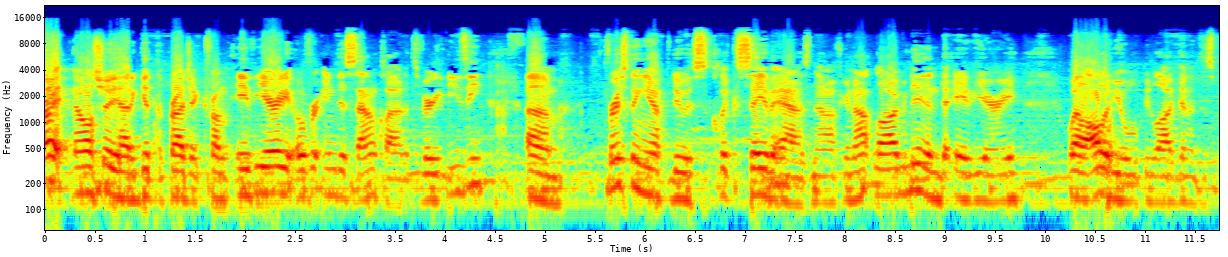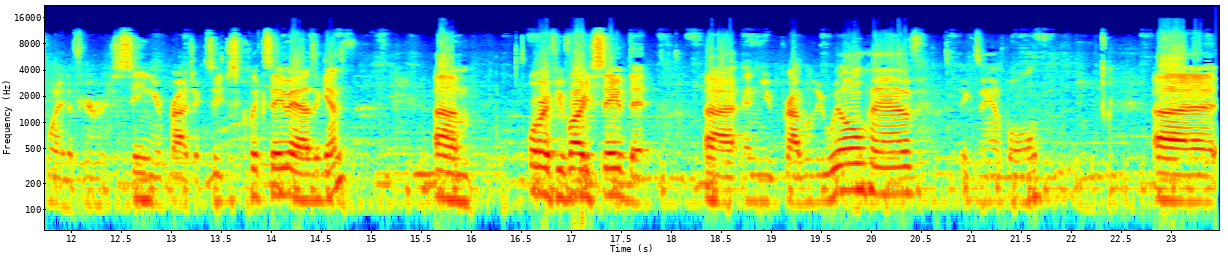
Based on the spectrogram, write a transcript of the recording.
Alright, now I'll show you how to get the project from Aviary over into SoundCloud. It's very easy. Um, first thing you have to do is click Save As. Now if you're not logged in to Aviary, well all of you will be logged in at this point if you're seeing your project. So you just click Save As again. Um, or if you've already saved it, uh, and you probably will have, example, uh,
